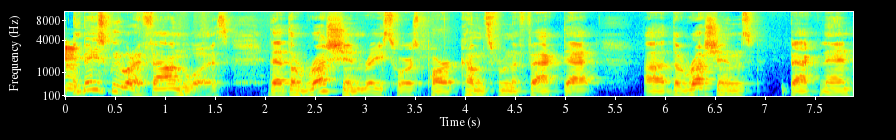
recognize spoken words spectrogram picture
And basically, what I found was that the Russian racehorse part comes from the fact that uh, the Russians back then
